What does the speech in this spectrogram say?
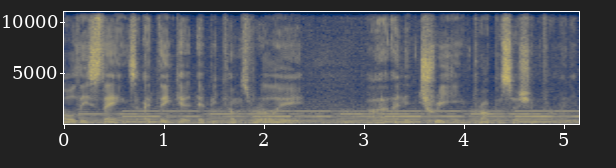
all these things, I think it, it becomes really uh, an intriguing proposition for many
